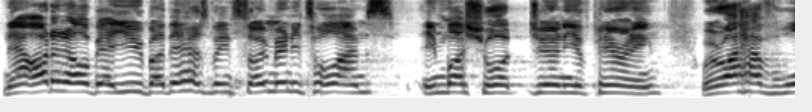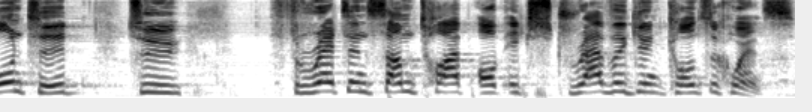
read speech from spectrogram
Now, I don't know about you, but there has been so many times in my short journey of parenting where I have wanted to threaten some type of extravagant consequence.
